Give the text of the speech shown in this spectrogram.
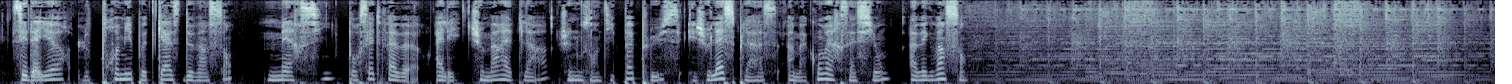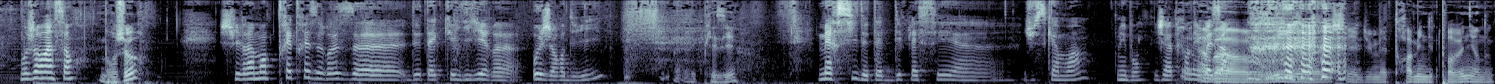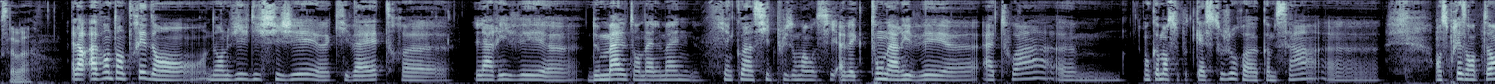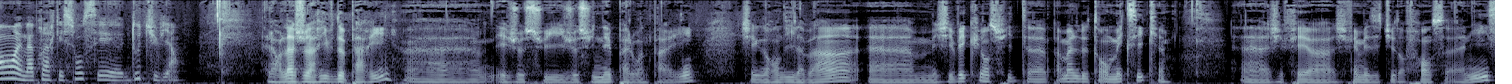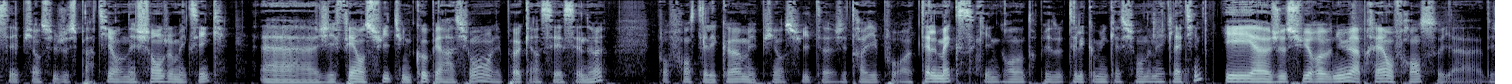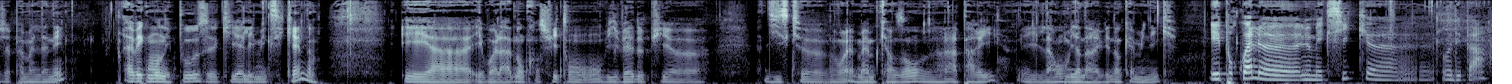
C'est d'ailleurs le premier podcast de Vincent. Merci pour cette faveur. Allez, je m'arrête là, je ne vous en dis pas plus et je laisse place à ma conversation avec Vincent. Bonjour Vincent. Bonjour. Je suis vraiment très très heureuse euh, de t'accueillir euh, aujourd'hui. Avec plaisir. Merci de t'être déplacé euh, jusqu'à moi. Mais bon, j'ai appris on est ah voisins. Bah, oui, j'ai dû mettre trois minutes pour venir, donc ça va. Alors avant d'entrer dans, dans, le vif du sujet qui va être l'arrivée de Malte en Allemagne, qui coïncide plus ou moins aussi avec ton arrivée à toi, on commence le podcast toujours euh, comme ça, euh, en se présentant. Et ma première question, c'est euh, d'où tu viens? Alors là, j'arrive de Paris et je suis, je suis né pas loin de Paris. J'ai grandi là-bas, mais j'ai vécu ensuite pas mal de temps au Mexique. j'ai fait, fait mes études en France à Nice et puis ensuite je suis parti en échange au Mexique. j'ai fait ensuite une coopération, à l'époque un CSNE, pour France Télécom. Et puis ensuite euh, j'ai travaillé pour euh, Telmex qui est une grande entreprise de télécommunications en Amérique latine. Et euh, je suis revenu après en France il y a déjà pas mal d'années avec mon épouse qui elle est mexicaine. Et, voilà. Donc ensuite on, vivait depuis 10 ouais, même 15 ans à Paris. Et là on vient d'arriver donc à Munich. Et pourquoi le Mexique au départ?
